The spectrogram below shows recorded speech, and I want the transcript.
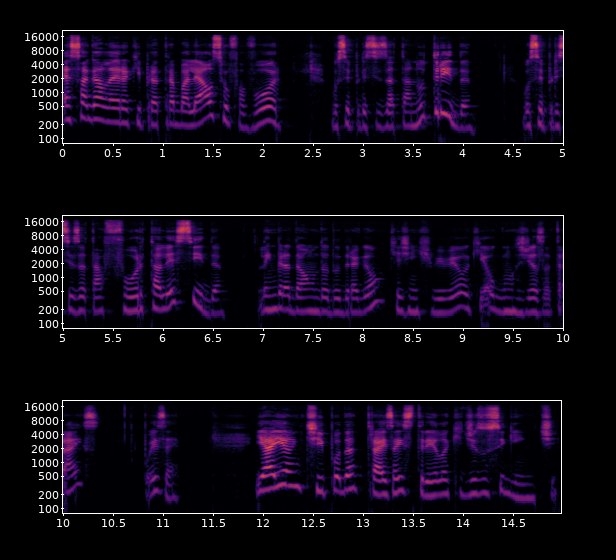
essa galera aqui para trabalhar ao seu favor, você precisa estar tá nutrida, você precisa estar tá fortalecida. Lembra da onda do dragão que a gente viveu aqui alguns dias atrás? Pois é. E aí a Antípoda traz a estrela que diz o seguinte:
